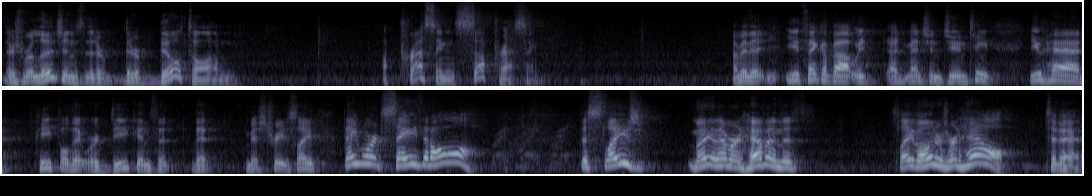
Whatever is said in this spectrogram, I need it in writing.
There's religions that are, that are built on oppressing and suppressing. I mean, you think about, we, I mentioned Juneteenth. You had people that were deacons that, that mistreated slaves. They weren't saved at all. Right, right, right. The slaves, many of them are in heaven, and the slave owners are in hell today.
